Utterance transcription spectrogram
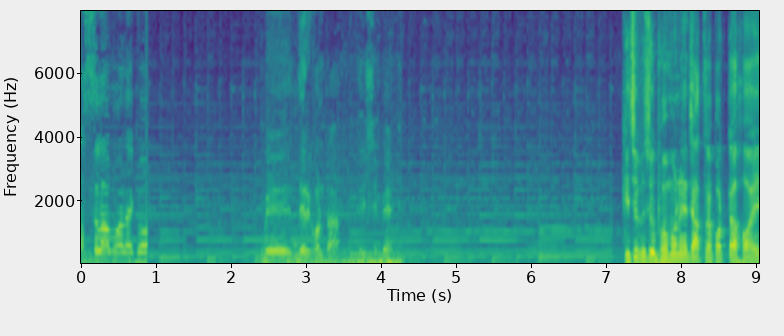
আসসালামু আলাইকুম। দেড় ঘণ্টা এই শিপে কিছু কিছু ভ্রমণে যাত্রাপথটা হয়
